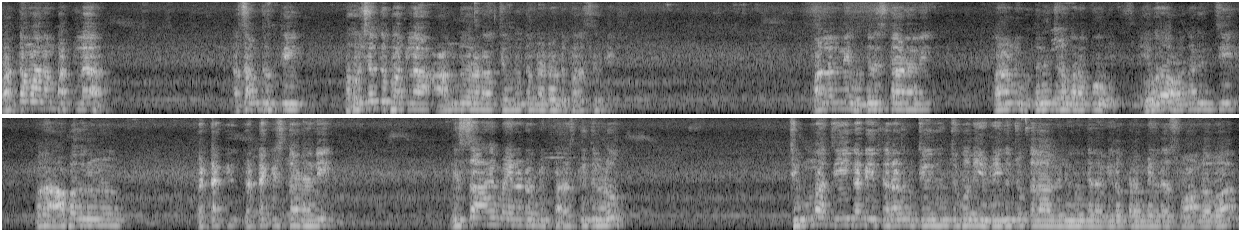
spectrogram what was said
వర్తమానం పట్ల అసంతృప్తి భవిష్యత్తు పట్ల ఆందోళన చెందుతున్నటువంటి పరిస్థితి. మనల్ని ఉద్ధరిస్తాడని మనల్ని ఉద్ధరించడం కొరకు ఎవరో అవతరించి మన ఆపదలను గట్టకి గట్టెక్కిస్తాడని నిస్సహాయమైనటువంటి పరిస్థితుల్లో చిమ్మ చీకటి తెరను ఛేదించుకొని వీగు చుక్కలా వెలుగొందిన వీరబ్రహ్మేంద్ర స్వాముల వారు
